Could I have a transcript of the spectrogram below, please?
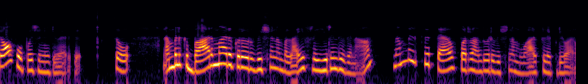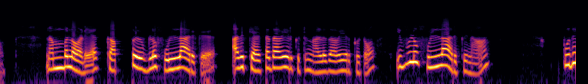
ஜாப் ஆப்பர்ச்சுனிட்டி வருது. ஸோ நம்மளுக்கு பாரமாக இருக்கிற ஒரு விஷயம் நம்ம லைஃப்பில் இருந்ததுன்னா நம்மளுக்கு தேவைப்படுற அந்த ஒரு விஷயம் நம்ம வாழ்க்கையில் எப்படி வரும்? நம்மளோடைய கப்பு இவ்வளோ ஃபுல்லாக இருக்குது அது கெட்டதாகவே இருக்கட்டும் நல்லதாகவே இருக்கட்டும். இவ்வளோ ஃபுல்லாக இருக்குன்னா புது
